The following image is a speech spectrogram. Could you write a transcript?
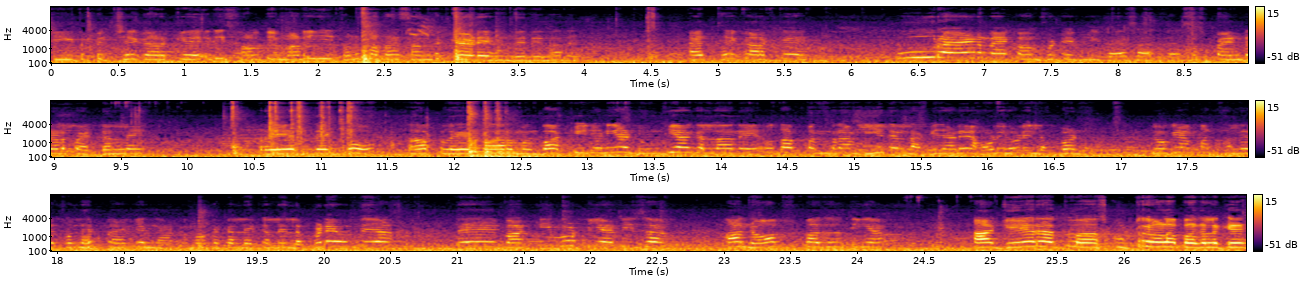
ਸੀਟ ਪਿੱਛੇ ਕਰਕੇ। ਇਹਦੀ ਸੌਦੀ ਮਾੜੀ ਜੀ ਤੁਹਾਨੂੰ ਪਤਾ ਸੰਦ ਖੇੜੇ ਹੁੰਦੇ ਨੇ ਇਹਨਾਂ ਦੇ। ਇੱਥੇ ਕਰਕੇ ਪੂਰਾ ਐਨ ਮੈਂ ਕੰਫਰਟੇਬਲੀ ਬਹਿ ਸਕਦਾ। ਸਸਪੈਂਡਡ ਪੈਡਲ ਨੇ। ਰੇਸ ਦੇਖੋ, ਆਹ ਪਲੇਟਫਾਰਮ ਬਾਕੀ ਜਿਹੜੀਆਂ ਡੂੰਘੀਆਂ ਗੱਲਾਂ ਨੇ, ਉਹ ਤਾਂ 15 20 ਦਿਨ ਲੱਗ ਜਾਣੇ ਆ ਹੌਲੀ ਹੌਲੀ ਲੱਭਣ। ਨੂੰ ਕਿਉਂਕਿ ਆਪਾਂ ਥੱਲੇ ਥੱਲੇ ਪੈ ਕੇ ਨੱਕ ਮੁੱਕ ਕੱਲੇ ਕੱਲੇ ਲੱਭਣੇ ਹੁੰਦੇ ਆ। ਤੇ ਬਾਕੀ ਮੋਟੀਆਂ ਚੀਜ਼ਾਂ ਆ ਨੌਬਸ ਬਦਲਦੀਆਂ ਆ ਗੇਅਰ ਸਕੂਟਰ ਵਾਲਾ ਬਦਲ ਕੇ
